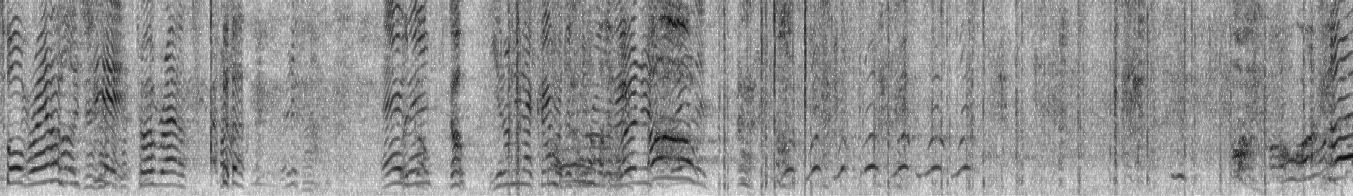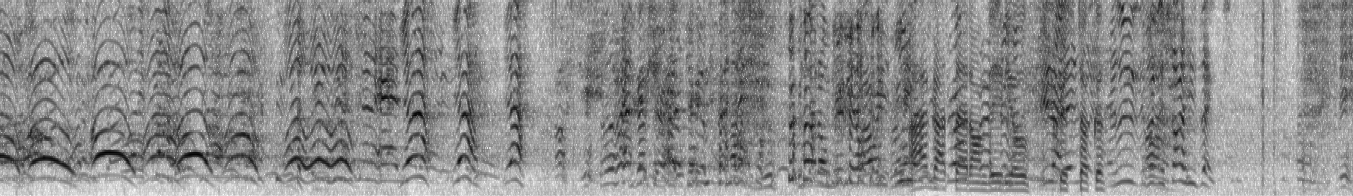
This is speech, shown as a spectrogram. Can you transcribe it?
12 rounds? Oh shit. 12 rounds. Hey, man. Go. You don't need that camera. There's one over there. We're oh! under oh! oh! Yeah, yeah, yeah. You got your ass kicked. Put that on video. I got that on video, Chris Tucker. But the song, he's like, oh, shit.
